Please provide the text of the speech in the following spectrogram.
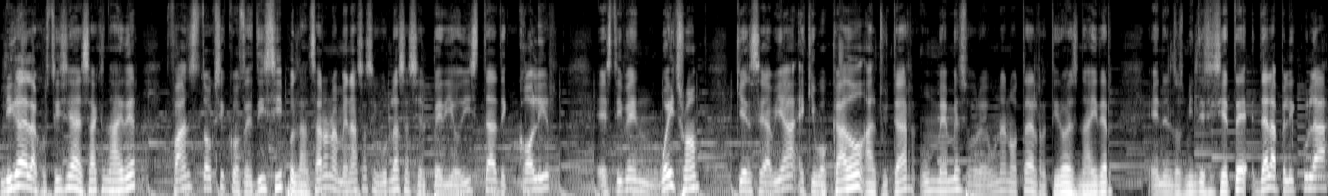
Liga de la Justicia de Zack Snyder, fans tóxicos de DC pues lanzaron amenazas y burlas hacia el periodista de Collier, Steven Waitron, quien se había equivocado al tuitar un meme sobre una nota del retiro de Snyder en el 2017 de la película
